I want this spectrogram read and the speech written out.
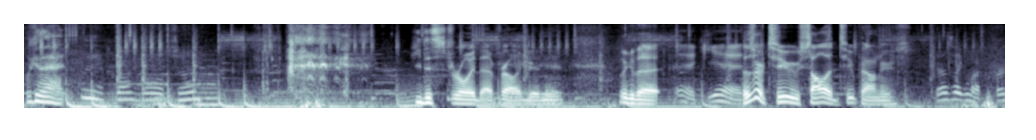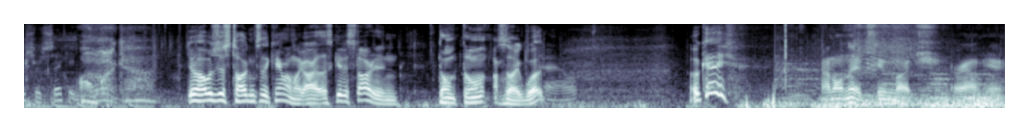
Look at that. He destroyed that frog, didn't he? Look at that. Heck yeah. Those are two solid two pounders. That was like my first or second. Oh my God. Yo, I was just talking to the camera. I'm like, all right, let's get it started. And don't, don't. I was like, what? Ow. Okay. I don't know too much around here.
